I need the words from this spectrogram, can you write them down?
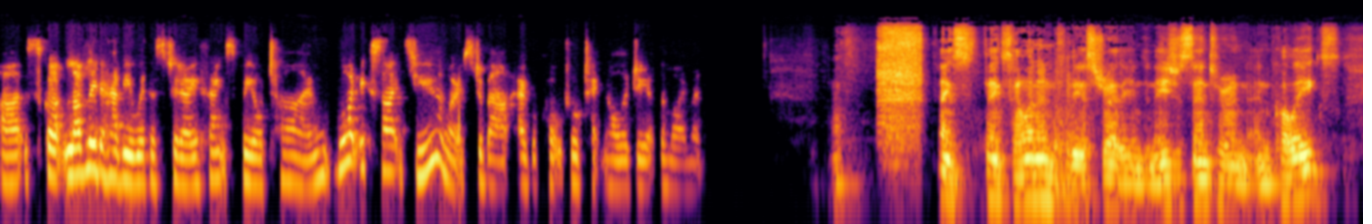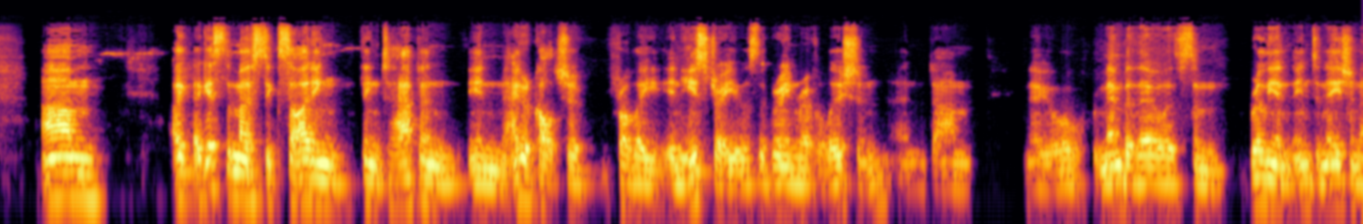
Uh, Scott, lovely to have you with us today. Thanks for your time. What excites you the most about agricultural technology at the moment? thanks, thanks, Helen, and for the Australia Indonesia Centre and, and colleagues. Um, I, I, guess the most exciting thing to happen in agriculture, probably in history, was the Green Revolution, and um, you know, you all remember there was some brilliant Indonesian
